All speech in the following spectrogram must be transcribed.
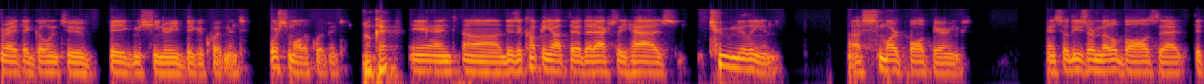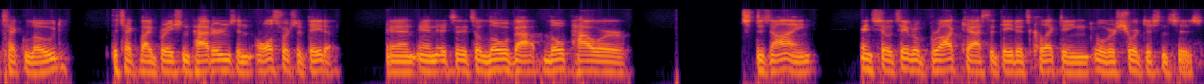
right, that go into big machinery, big equipment, or small equipment. Okay. And uh, there's a company out there that actually has 2 million uh, smart ball bearings. And so these are metal balls that detect load, detect vibration patterns, and all sorts of data. And, and it's, it's a low, va- low power design and so it's able to broadcast the data it's collecting over short distances.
